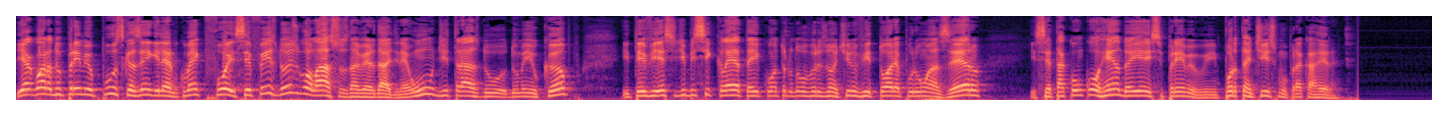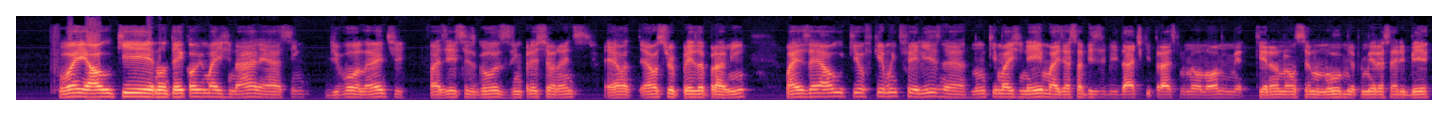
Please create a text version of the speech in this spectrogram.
E agora do prêmio Puscas, hein, Guilherme? Como é que foi? Você fez dois golaços, na verdade, né? Um de trás do, do meio-campo e teve esse de bicicleta aí contra o Novo Horizontino, vitória por 1 a 0 E você está concorrendo aí a esse prêmio importantíssimo para a carreira. Foi algo que não tem como imaginar, né? Assim, de volante, fazer esses gols impressionantes é uma, é uma surpresa para mim, mas é algo que eu fiquei muito feliz, né? Nunca imaginei, mas essa visibilidade que traz para o meu nome, querendo não sendo novo, minha primeira Série B,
